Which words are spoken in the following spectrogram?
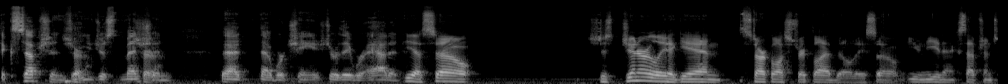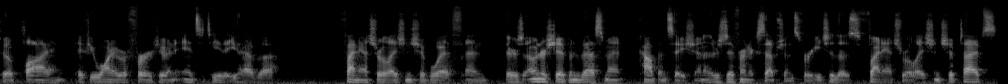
exceptions Sure. that you just mentioned that that were changed or they were added. Yeah, so just generally, again, Stark law strict liability. So you need an exception to apply if you want to refer to an entity that you have a financial relationship with. And there's ownership, investment, compensation. And there's different exceptions for each of those financial relationship types.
